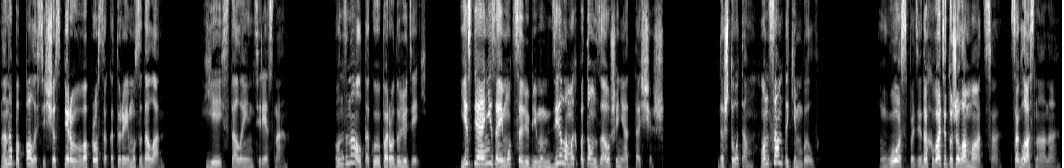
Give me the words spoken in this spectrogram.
Она попалась еще с первого вопроса, который ему задала. Ей стало интересно. Он знал такую породу людей. Если они займутся любимым делом, их потом за уши не оттащишь. Да что там, он сам таким был. «Господи, да хватит уже ломаться!» Согласна она.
